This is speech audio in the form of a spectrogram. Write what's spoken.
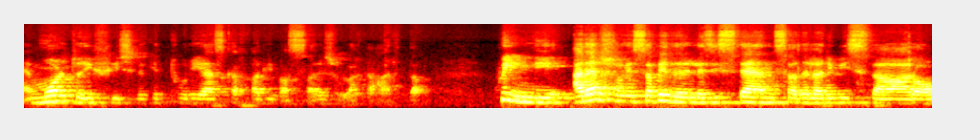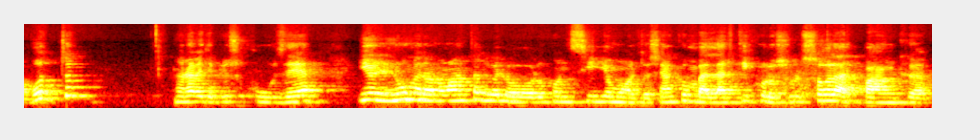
è molto difficile che tu riesca a farli passare sulla carta. Quindi adesso che sapete dell'esistenza della rivista Robot, non avete più scuse, io il numero 92 lo, lo consiglio molto, c'è anche un bell'articolo sul Solar Punk,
